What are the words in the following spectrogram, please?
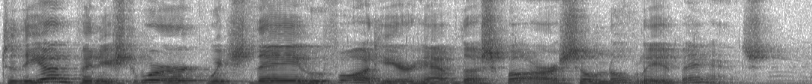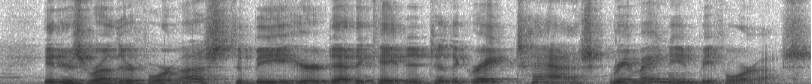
to the unfinished work which they who fought here have thus far so nobly advanced. It is rather for us to be here dedicated to the great task remaining before us.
